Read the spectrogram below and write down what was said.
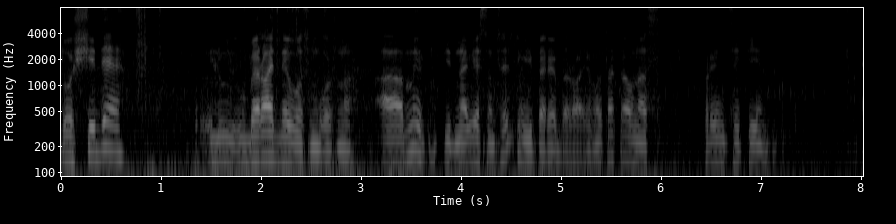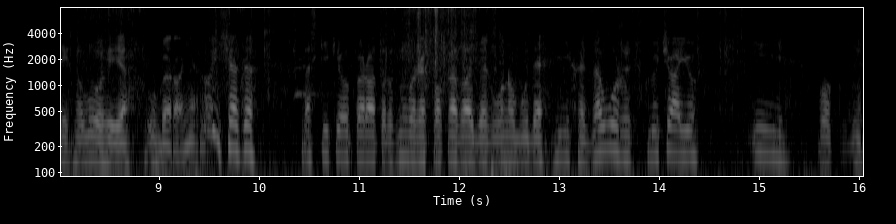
дощ іде, убирати невозможно. А ми під навісом сидимо і перебираємо. Отака у нас, в принципі, технологія убирання. Ну і зараз я, наскільки оператор зможе показати, як воно буде їхати, завожусь, включаю і ну,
